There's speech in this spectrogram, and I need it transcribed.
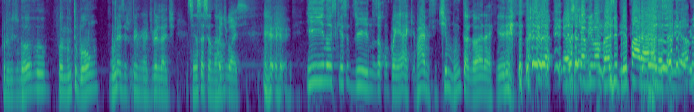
por vir de novo. Foi muito bom. Muito Prazer foi meu, de verdade. sensacional. Foi demais. E não esqueça de nos acompanhar aqui. Vai, me senti muito agora aqui. Eu achei que abri uma frase preparada, tá ligado?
